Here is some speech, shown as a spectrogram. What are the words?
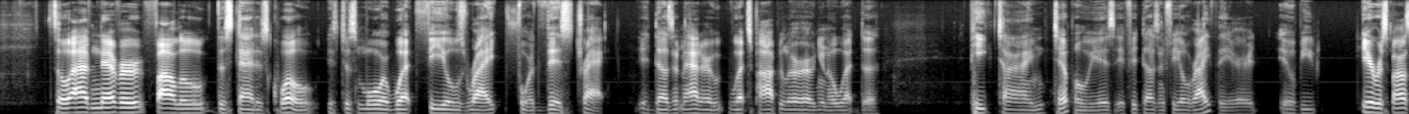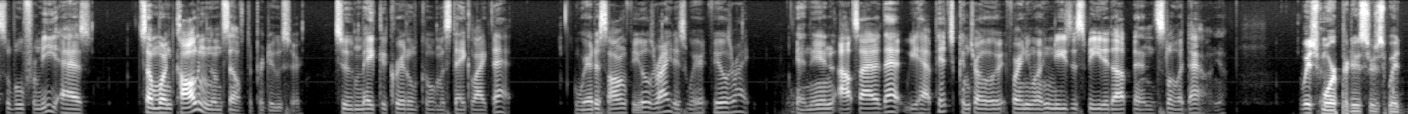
So I've never followed the status quo. It's just more what feels right for this track. It doesn't matter what's popular or, you know, what the peak time tempo is. If it doesn't feel right there, it, it'll be irresponsible for me as someone calling themselves the producer to make a critical mistake like that. Where the song feels right is where it feels right. And then outside of that, we have pitch control for anyone who needs to speed it up and slow it down. Yeah. Wish more producers would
